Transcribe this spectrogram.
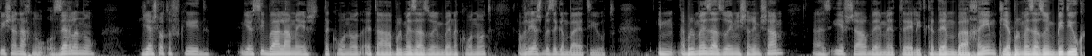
כפי שאנחנו, עוזר לנו, יש לו תפקיד, יש סיבה למה יש את הקרונות, את הבולמי זעזועים בין הקרונות, אבל יש בזה גם בעייתיות. אם הבולמי זעזועים נשארים שם, אז אי אפשר באמת uh, להתקדם בחיים, כי הבולמי זעזועים בדיוק,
